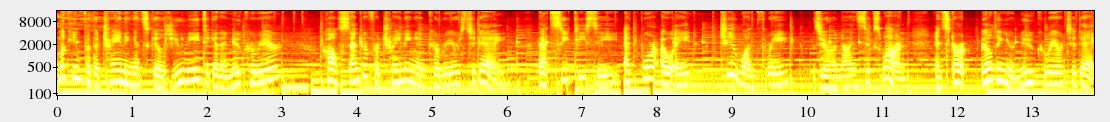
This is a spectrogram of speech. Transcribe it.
Looking for the training and skills you need to get a new career? Call Center for Training and Careers today. That's CTC at 408 213 0961 and start building your new career today.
